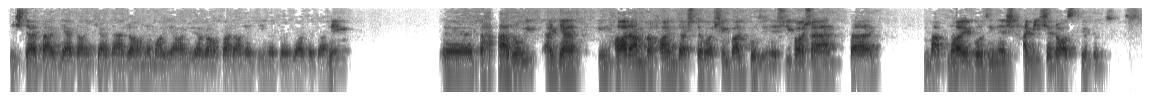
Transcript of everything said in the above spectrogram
بیشتر برگردان کردن راهنمایان یا راهبران دین دنیا بدانیم. به هر روی اگر اینها رو هم بخوایم داشته باشیم باید گزینشی باشند و مبنای گزینش همیشه راستی و درست است.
